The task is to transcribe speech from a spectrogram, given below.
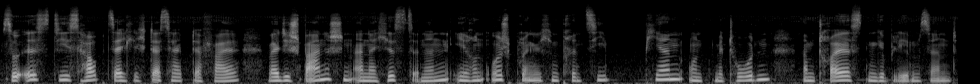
so ist dies hauptsächlich deshalb der Fall, weil die spanischen Anarchistinnen ihren ursprünglichen Prinzipien und Methoden am treuesten geblieben sind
